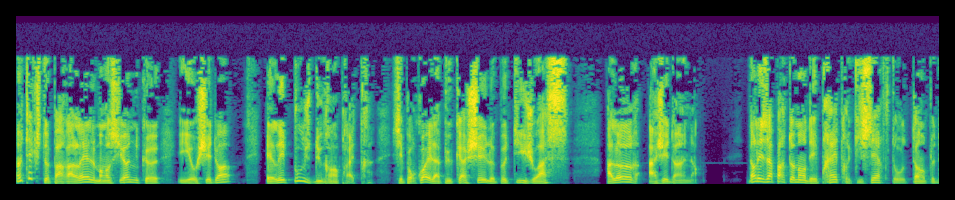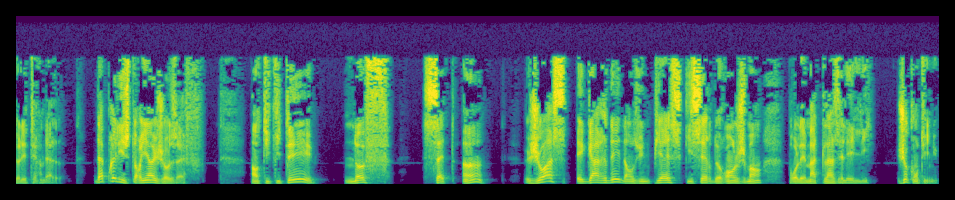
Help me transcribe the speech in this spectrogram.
Un texte parallèle mentionne que Yosheba est l'épouse du grand prêtre. C'est pourquoi il a pu cacher le petit Joas, alors âgé d'un an, dans les appartements des prêtres qui servent au temple de l'Éternel. D'après l'historien Joseph, Antiquité 9, 7, 1, Joas est gardé dans une pièce qui sert de rangement pour les matelas et les lits. Je continue.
